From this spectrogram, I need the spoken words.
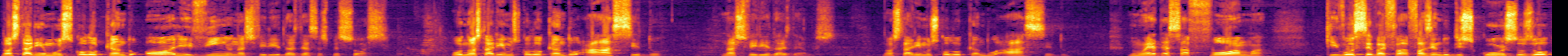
Nós estaríamos colocando óleo e vinho nas feridas dessas pessoas? Ou nós estaríamos colocando ácido nas feridas delas? Nós estaríamos colocando ácido. Não é dessa forma que você vai fazendo discursos ou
